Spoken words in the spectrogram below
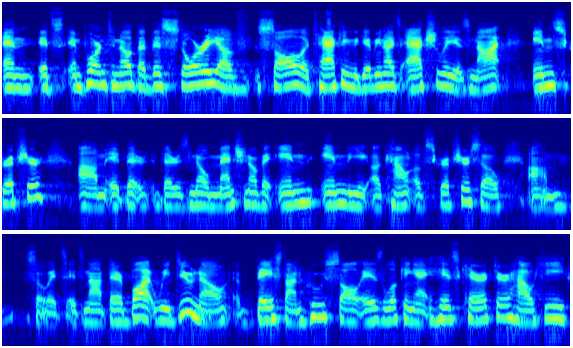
And it's important to note that this story of Saul attacking the Gibeonites actually is not in Scripture. Um, it, there, there's no mention of it in, in the account of Scripture, so, um, so it's, it's not there. But we do know, based on who Saul is, looking at his character, how he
